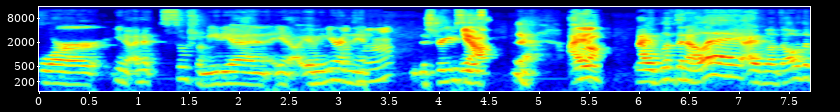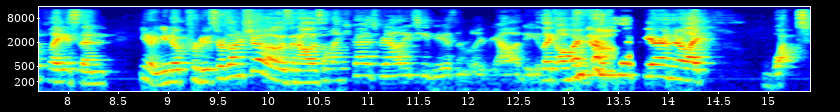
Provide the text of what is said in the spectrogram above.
or you know, and it's social media and you know, I mean you're in the mm-hmm. industry. So yeah. yeah. I yeah. I've lived in LA, I've lived all over the place and you know, you know, producers on shows and all this. I'm like, you guys, reality TV isn't really reality. Like all my friends no. here and they're like, what?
